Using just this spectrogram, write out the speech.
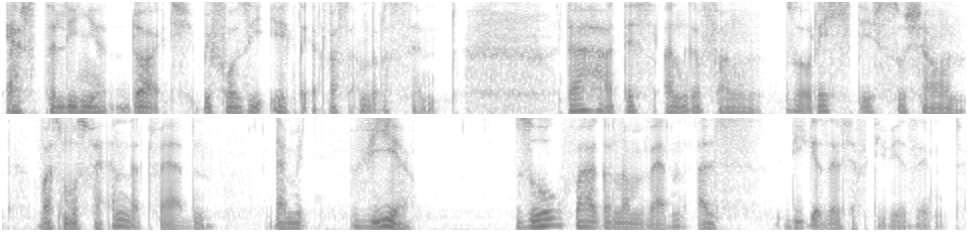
erster Linie deutsch, bevor sie irgendetwas anderes sind. Da hat es angefangen, so richtig zu schauen, was muss verändert werden, damit wir so wahrgenommen werden als die Gesellschaft, die wir sind.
